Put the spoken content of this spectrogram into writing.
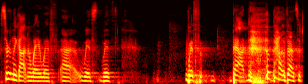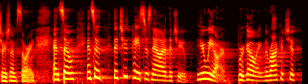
certainly gotten away with uh, with with with bad, bad, situation. I'm sorry. And so, and so the toothpaste is now out of the tube. Here we are. We're going. The rocket ship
